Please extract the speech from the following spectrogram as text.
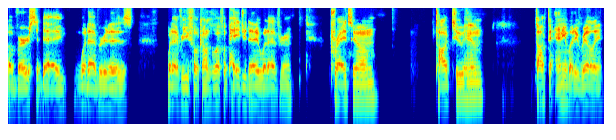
a verse a day, whatever it is, whatever you feel comfortable with, a page a day, whatever. Pray to him, talk to him, talk to anybody really,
